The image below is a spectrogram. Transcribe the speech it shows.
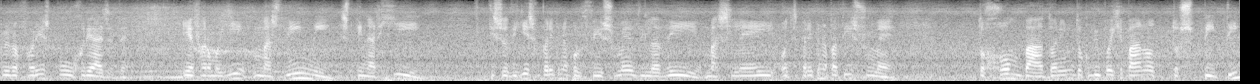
πληροφορίες που χρειάζεται. Η εφαρμογή μας δίνει στην αρχή τις οδηγίες που πρέπει να ακολουθήσουμε, δηλαδή μας λέει ότι πρέπει να πατήσουμε το home button είναι το κουμπί που έχει πάνω το σπίτι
